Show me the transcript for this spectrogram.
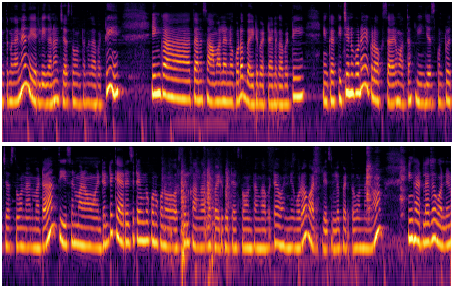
ఉంటుంది. కానీ అది ఎర్లీగానే వచ్చేస్తూ ఉంటుంది కాబట్టి ఇంకా తన సామాన్లన్నీ కూడా బయట పెట్టాలి కాబట్టి ఇంకా కిచెన్ కూడా ఇక్కడ ఒకసారి మొత్తం క్లీన్ చేసుకుంటూ వచ్చేస్తూ ఉన్నాను అనమాట తీసిన మనం ఏంటంటే క్యారేజ్ టైంలో కొన్ని కొన్ని వస్తువులు కంగారులో బయట పెట్టేస్తూ ఉంటాం కాబట్టి అవన్నీ కూడా వాటి ప్లేసుల్లో పెడుతూ ఉన్నాను. ఇంకా అట్లాగే వండిన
